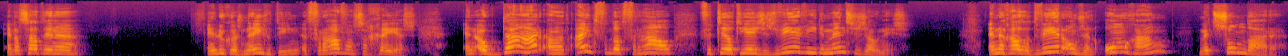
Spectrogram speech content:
En dat staat in, uh, in Lucas 19, het verhaal van Zacchaeus. En ook daar, aan het eind van dat verhaal, vertelt Jezus weer wie de mensenzoon is. En dan gaat het weer om zijn omgang met zondaren.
